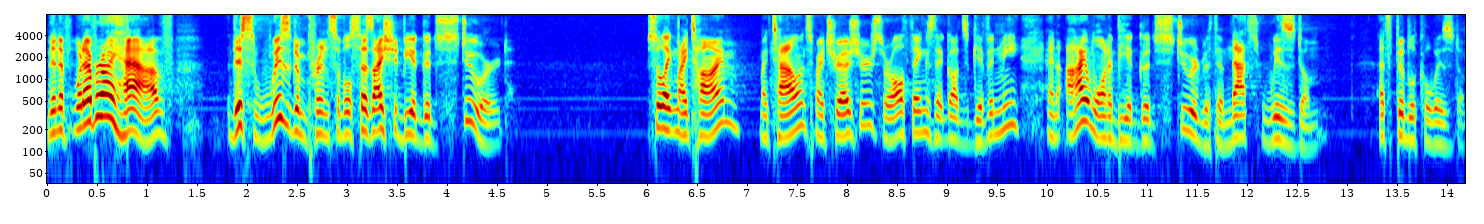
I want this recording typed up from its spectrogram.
then if whatever I have, this wisdom principle says I should be a good steward. So, like my time, my talents, my treasures are all things that God's given me, and I want to be a good steward with them. That's wisdom. That's biblical wisdom.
